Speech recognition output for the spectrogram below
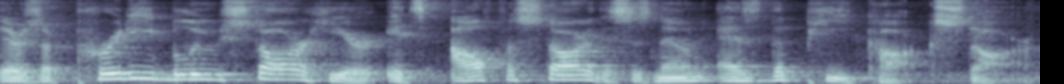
there's a pretty blue star here. It's Alpha Star. This is known as the Peacock Star.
